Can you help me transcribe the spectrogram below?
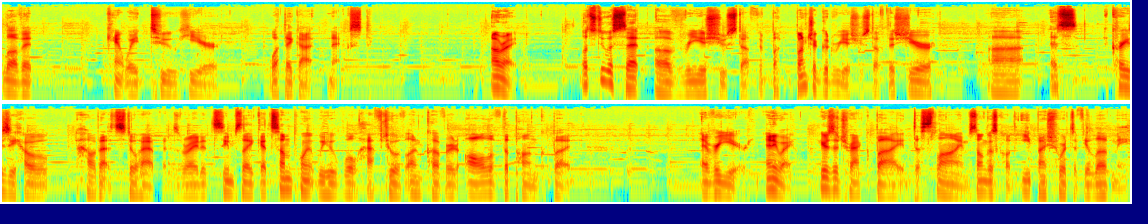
love it. Can't wait to hear what they got next. All right, let's do a set of reissue stuff. A bunch of good reissue stuff this year. Uh, it's crazy how how that still happens, right? It seems like at some point we will have to have uncovered all of the punk, but every year. Anyway, here's a track by The Slyme. The song is called "Eat My Shorts If You Love Me."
